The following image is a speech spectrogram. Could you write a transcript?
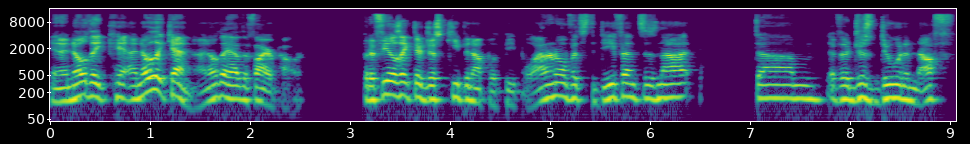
and I know they can. I know they can. I know they have the firepower, but it feels like they're just keeping up with people. I don't know if it's the defense is not, um, if they're just doing enough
